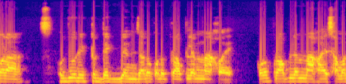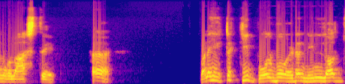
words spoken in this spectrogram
করা। হুজুর একটু দেখবেন যেন কোনো প্রবলেম না হয়। কোনো প্রবলেম না হয় সামানগুলো আসতে হ্যাঁ? মানে এটা কি বলব? এটা নির্লজ্জ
